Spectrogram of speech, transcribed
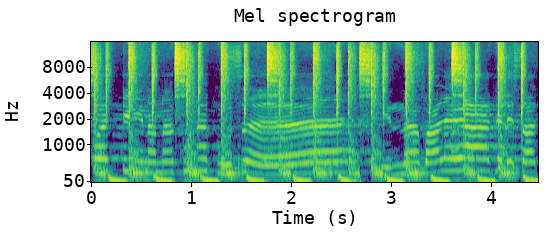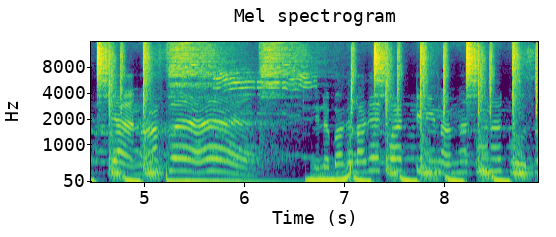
ಕೊಟ್ಟಿನಿ ನನ್ನ ಕುನ ಕೂಸ ನಿನ್ನ ಬಾಳೆಯಾಗಲಿ ಸತ್ಯ ನಾಸ ನಿನ್ನ ಬಗಲಾಗೆ ಕೊಟ್ಟಿ ನನ್ನ ಕುನ ಕೂಸ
